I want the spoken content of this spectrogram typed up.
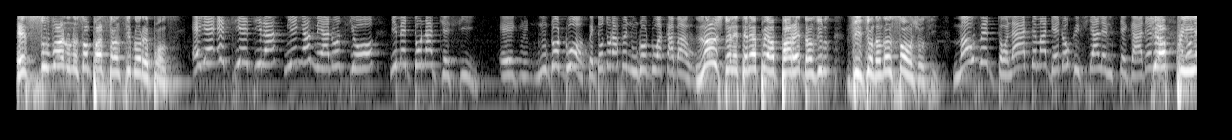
Et souvent, nous ne sommes pas sensibles aux réponses. e, L'ange de l'éternel peut apparaître dans une vision, dans un songe aussi. Tu as prié,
